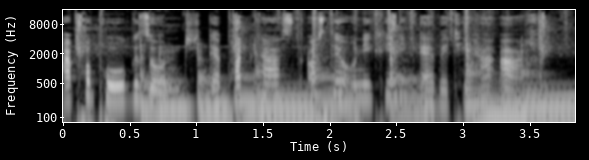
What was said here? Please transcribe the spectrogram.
Apropos gesund, der Podcast aus der Uniklinik RWTH Aachen.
